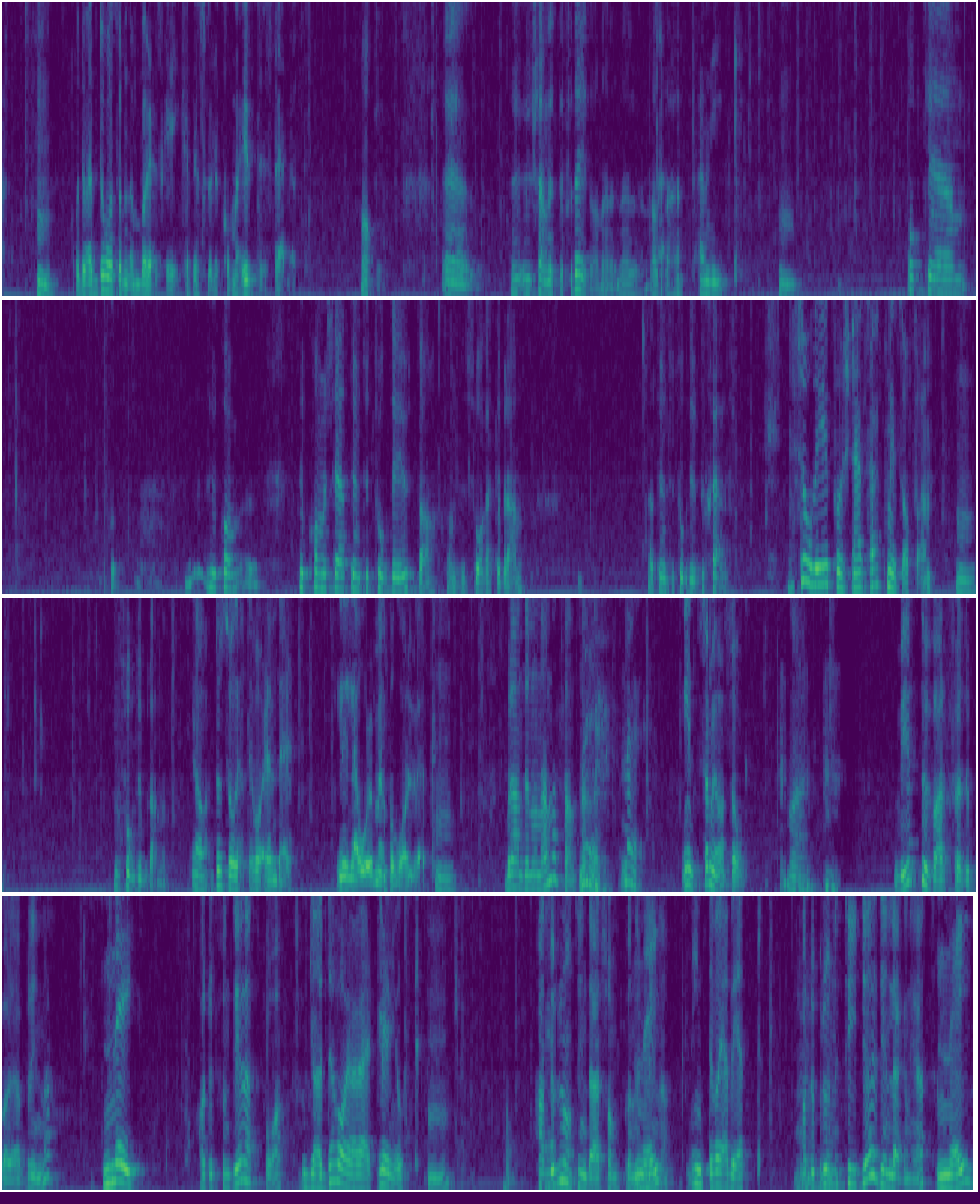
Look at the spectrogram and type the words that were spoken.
Mm. Och det var då som de började skrika att jag skulle komma ut istället. Okej. Eh, hur, hur kändes det för dig då när, när allt det här? Panik. Mm. Och ehm, hur, kom, hur kommer det sig att du inte tog dig ut då? Om du såg att det brann? Att du inte tog dig ut själv? Det såg jag ju först när jag satt mig i soffan. Mm. Då såg du branden? Ja, då såg jag att det var den där lilla ormen på golvet. Mm. Brann det någon annanstans? eller? Nej, nej. Inte som jag såg. Nej. Vet du varför det började brinna? Nej. Har du funderat på? Ja, det har jag verkligen gjort. Mm. Hade du någonting där som kunde Nej, brinna? inte vad jag vet. Har du brunnit tidigare i din lägenhet? Nej.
